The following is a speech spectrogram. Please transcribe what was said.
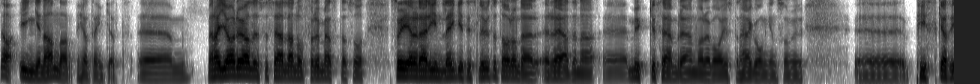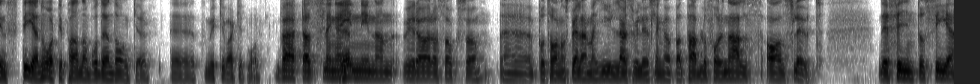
ja, ingen annan helt enkelt. Ehm, men han gör det ju alldeles för sällan och för det mesta så, så är det där inlägget i slutet av de där räderna eh, mycket sämre än vad det var just den här gången som ju, eh, piskas in stenhårt i pannan på den Donker. Eh, ett mycket vackert mål. Värt att slänga Men- in innan vi rör oss också. Eh, på tal om spelare man gillar så vill jag slänga upp att Pablo Fornals avslut. Det är fint att se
